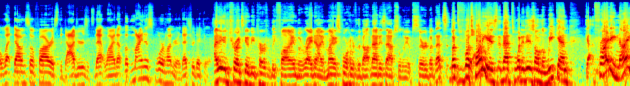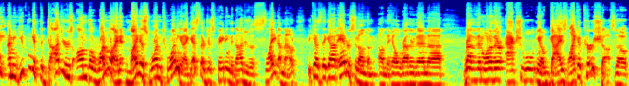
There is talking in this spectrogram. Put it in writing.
a letdown so far. It's the Dodgers. It's that lineup, but minus 400. That's ridiculous. I think Detroit's going to be perfectly fine, but right now, minus 400 for the dot. That is absolutely absurd. But that's but what's funny is that that's what it is on the weekend. Friday night, I mean, you can get the Dodgers on the run line at minus 120, and I guess they're just fading the Dodgers a slight amount because they got Anderson on the on the hill rather than uh, rather than one of their actual you know guys like a Kershaw. So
